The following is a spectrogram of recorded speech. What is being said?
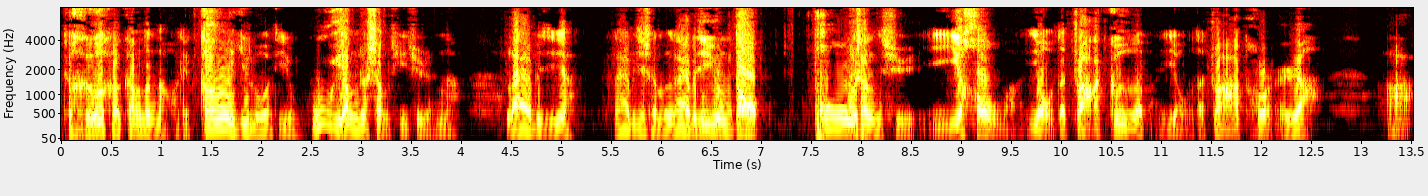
这何可刚的脑袋刚一落地，乌泱着上去一群人呢，来不及呀，来不及什么？来不及用刀扑上去以后啊，有的抓胳膊，有的抓腿儿啊，啊，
